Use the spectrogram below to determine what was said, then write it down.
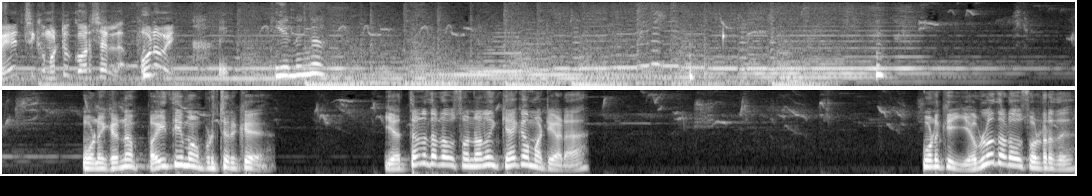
பேச்சுக்கு மட்டும் குறைச்சல போன வை. என்னங்க? உனக்கு என்ன பைத்தியமா பிடிச்சிருக்கு? எத்தனை தடவை சொன்னாலும் கேட்க மாட்டியாடா? உனக்கு எவ்வளவு தடவை சொல்றது?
